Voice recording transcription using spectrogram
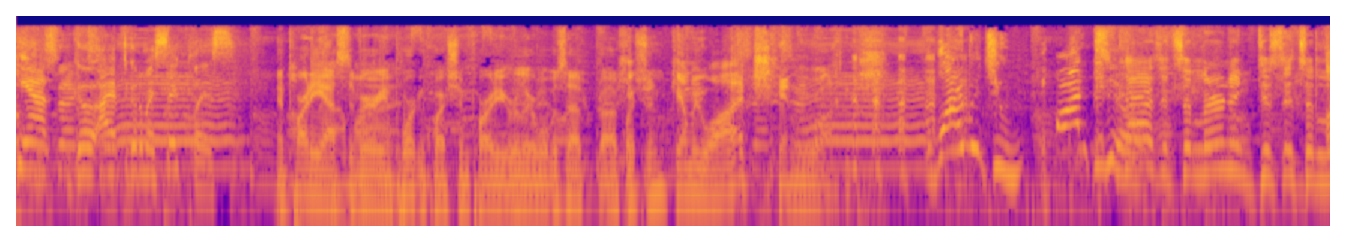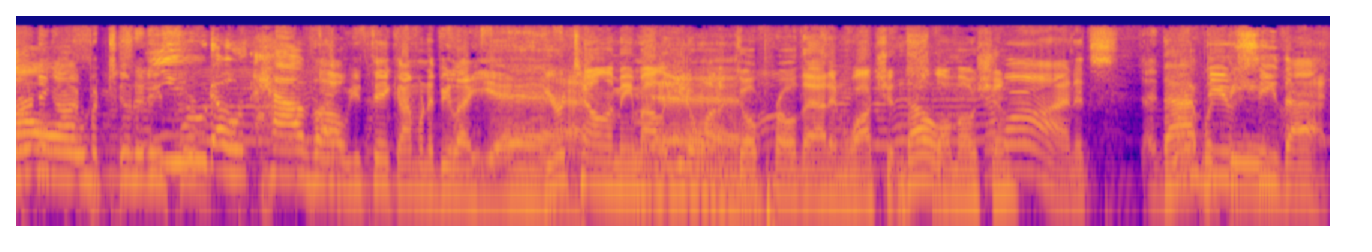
can't go. I have to go to my safe place. And Party asked a very important question. Party earlier. What was that uh, question? Can we watch? Can we watch? Why would you want to? Because it's a learning, just it's a learning Oh, opportunity You for. don't have a. Oh, you think I'm going to be like, yeah? You're telling me, Molly, you don't want to Yeah. GoPro that and watch it in No. slow motion? Come on, it's That when would do you be- see that?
